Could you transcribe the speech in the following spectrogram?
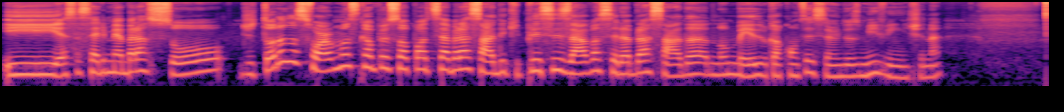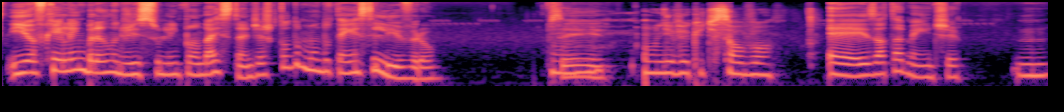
E essa série me abraçou de todas as formas que uma pessoa pode ser abraçada e que precisava ser abraçada no meio do que aconteceu em 2020, né? E eu fiquei lembrando disso, limpando a estante. Acho que todo mundo tem esse livro. Você... Um, um livro que te salvou. É, exatamente. Uhum.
